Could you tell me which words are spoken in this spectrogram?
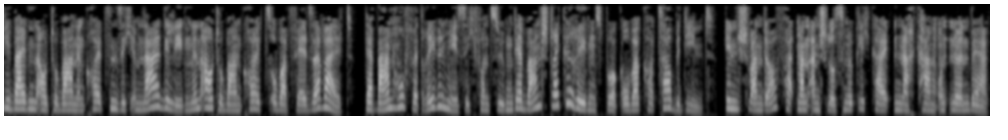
Die beiden Autobahnen kreuzen sich im nahegelegenen Autobahnkreuz Oberpfälzer Wald. Der Bahnhof wird regelmäßig von Zügen der Bahnstrecke Regensburg-Oberkotzau bedient. In Schwandorf hat man Anschlussmöglichkeiten nach Cham und Nürnberg.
